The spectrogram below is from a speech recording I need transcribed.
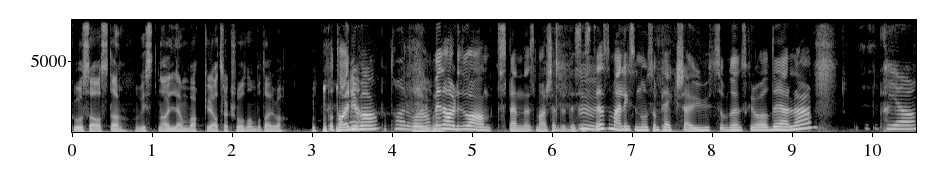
Kosa oss da. Visste alle de vakre attraksjonene på Tarva. På Tarva. På Tarva. Tarva. Men har du noe annet spennende som har skjedd i det siste? Mm. Som er liksom noe som peker seg ut, som du ønsker å dele? Siste tida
